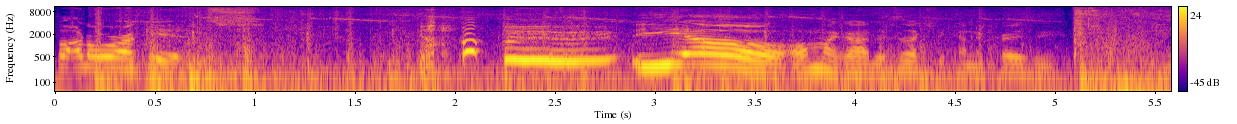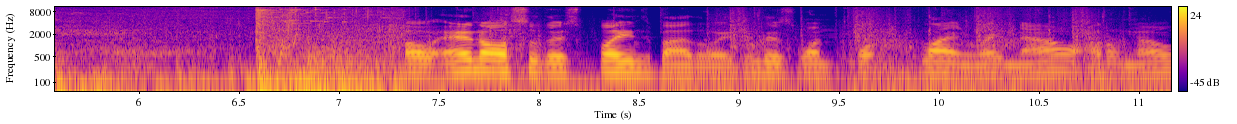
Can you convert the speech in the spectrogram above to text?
Bottle rockets. Yo! Oh my god, this is actually kind of crazy. Oh, and also there's planes, by the way. I think there's one flying right now. I don't know.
